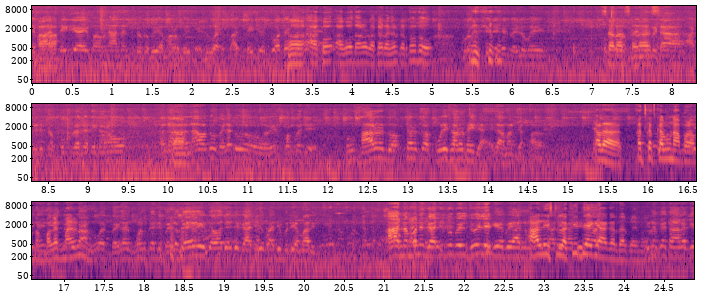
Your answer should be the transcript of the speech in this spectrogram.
એ પાસ થઈ ગયા એમાં અમને આનંદ થયો કે ભાઈ અમારો ભાઈ પહેલું વાર પાસ થઈ ગયો. હા. આખો આખો દાડો રખડ રખડ કરતો હતો. હા, પહેલું ભાઈ. સરસ સરસ બેટા આગળ ખૂબ પ્રગતિ કરો. અને ના હોય તો પહેલા તું એક કરજે. તું સારો ડોક્ટર પોલીસ સારો થઈ જાય એટલે અમારે ત્યાં ચાલો કચકચ કરવું ના પડે મગજ મારે ને. ફોન કરી જવા દેજે ગાડી બાજી બધી અમારી. આ નંબરને ગાડી તું પેલી જોઈ લે કે ભાઈ આ લિસ્ટ લખી દે કે આગળ તાર કે તારે કે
